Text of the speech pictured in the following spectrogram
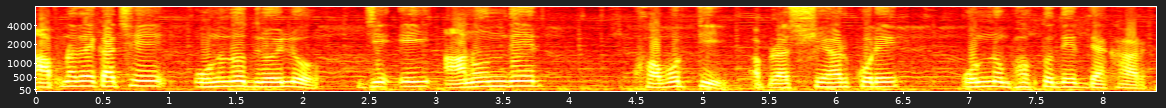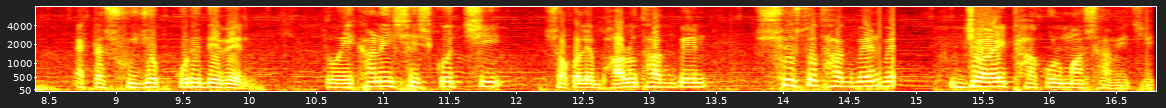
আপনাদের কাছে অনুরোধ রইল যে এই আনন্দের খবরটি আপনারা শেয়ার করে অন্য ভক্তদের দেখার একটা সুযোগ করে দেবেন। তো এখানেই শেষ করছি। সকলে ভালো থাকবেন, সুস্থ থাকবেন। জয় ঠাকুর মা স্বামীজি।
